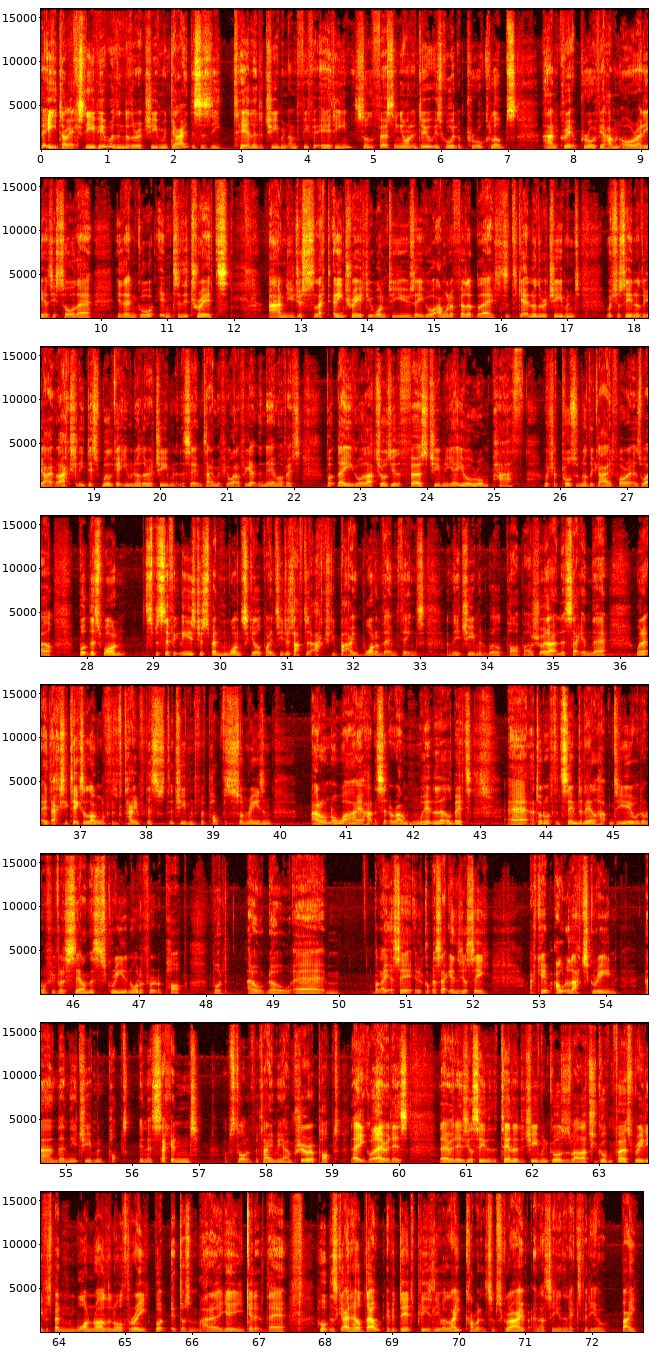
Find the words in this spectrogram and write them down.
Hey, Dark Steve here with another achievement guide. This is the tailored achievement on FIFA 18. So the first thing you want to do is go into Pro Clubs and create a pro if you haven't already, as you saw there. You then go into the traits and you just select any trait you want to use. There you go. I'm going to fill up there to get another achievement, which you'll see another guy. But actually, this will get you another achievement at the same time if you want. I forget the name of it. But there you go. That shows you the first achievement. You get your own path, which I've posted another guide for it as well. But this one specifically is just spending one skill point. So you just have to actually buy one of them things and the achievement will pop. I'll show you that in a second there. When it, it actually takes a long time for this achievement to pop for some reason. I don't know why. I had to sit around and wait a little bit. Uh, I don't know if the same delay will happen to you. I don't know if you've got to stay on the screen in order for it to pop. But I don't know. Um, but like I say, in a couple of seconds you'll see I came out of that screen and then the achievement popped in a second I'm stalling for time here. I'm sure it popped. There you go. There it is. There it is. You'll see that the tailored achievement goes as well. That should go from first really for spending one rather than all three, but it doesn't matter. Yeah, you get it there. I hope this guide helped out. If it did, please leave a like, comment and subscribe, and I'll see you in the next video. Bye.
